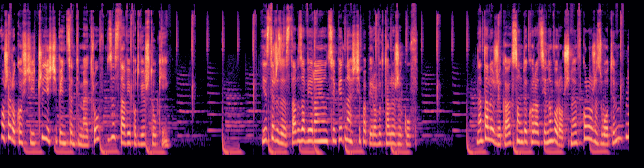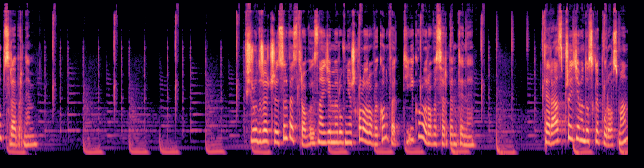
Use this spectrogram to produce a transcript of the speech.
o szerokości 35 cm w zestawie po dwie sztuki. Jest też zestaw zawierający 15 papierowych talerzyków. Na talerzykach są dekoracje noworoczne w kolorze złotym lub srebrnym. Wśród rzeczy sylwestrowych znajdziemy również kolorowe konfetti i kolorowe serpentyny. Teraz przejdziemy do sklepu Rossmann,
